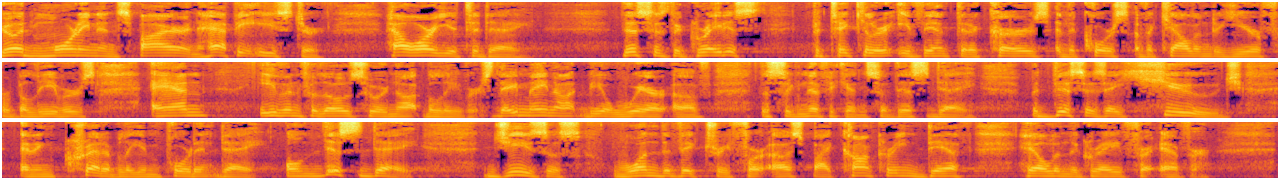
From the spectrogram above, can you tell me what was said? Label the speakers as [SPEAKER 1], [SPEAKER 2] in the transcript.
[SPEAKER 1] Good morning, Inspire, and happy Easter. How are you today? This is the greatest particular event that occurs in the course of a calendar year for believers and even for those who are not believers. They may not be aware of the significance of this day, but this is a huge and incredibly important day. On this day, Jesus won the victory for us by conquering death, hell, and the grave forever.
